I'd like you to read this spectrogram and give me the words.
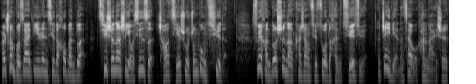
而川普在第一任期的后半段，其实呢是有心思朝结束中共去的，所以很多事呢看上去做得很决绝。那这一点呢，在我看来是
